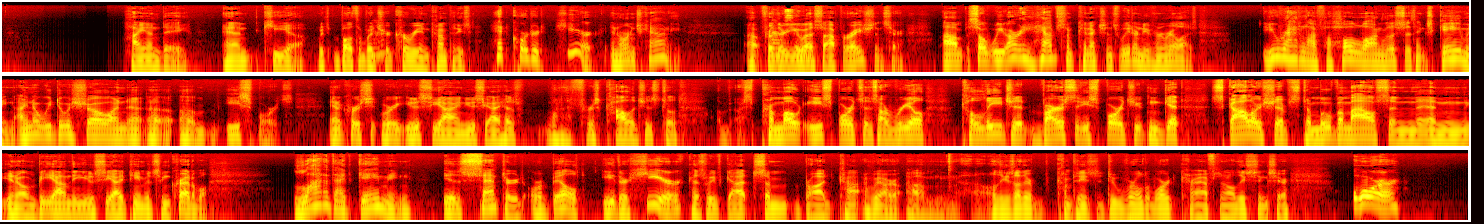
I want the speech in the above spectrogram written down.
Hyundai and Kia, which both of which mm-hmm. are Korean companies, headquartered here in Orange County uh, for Absolutely. their U.S. operations here. Um, so we already have some connections we don't even realize. You rattle off a whole long list of things. Gaming. I know we do a show on uh, uh, um, esports, and of course we're at UCI, and UCI has one of the first colleges to uh, promote esports as a real collegiate varsity sports. You can get scholarships to move a mouse and and you know and be on the UCI team. It's incredible. A lot of that gaming is centered or built either here because we've got some broad we are um, all these other companies that do World of Warcraft and all these things here, or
